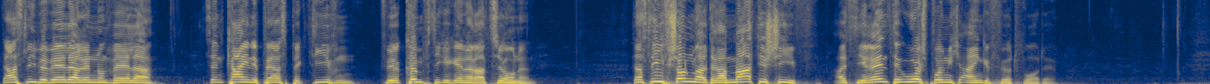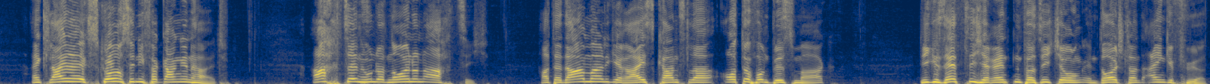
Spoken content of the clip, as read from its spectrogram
Das, liebe Wählerinnen und Wähler, sind keine Perspektiven für künftige Generationen. Das lief schon mal dramatisch schief, als die Rente ursprünglich eingeführt wurde. Ein kleiner Exkurs in die Vergangenheit. 1889 hat der damalige Reichskanzler Otto von Bismarck die gesetzliche Rentenversicherung in Deutschland eingeführt.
